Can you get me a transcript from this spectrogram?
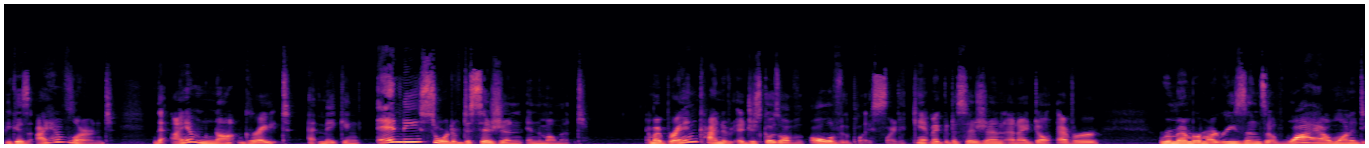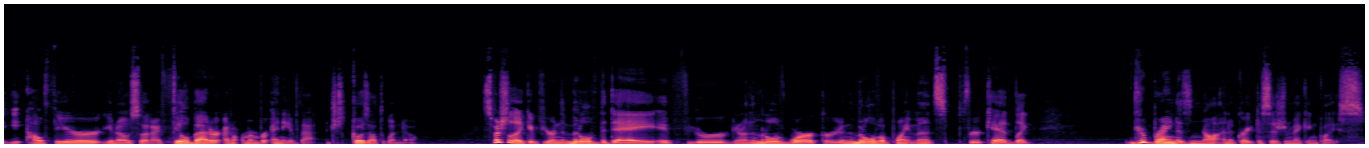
Because I have learned that I am not great at making any sort of decision in the moment. And my brain kind of it just goes all, all over the place. Like I can't make a decision and I don't ever remember my reasons of why I wanted to eat healthier, you know, so that I feel better. I don't remember any of that. It just goes out the window. especially like if you're in the middle of the day, if you're, you know, in the middle of work or you're in the middle of appointments for your kid, like your brain is not in a great decision making place.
